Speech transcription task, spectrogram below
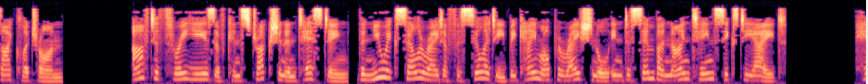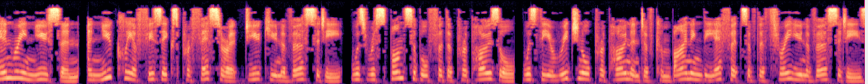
cyclotron. After three years of construction and testing, the new accelerator facility became operational in December 1968. Henry Newson, a nuclear physics professor at Duke University, was responsible for the proposal, was the original proponent of combining the efforts of the three universities,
